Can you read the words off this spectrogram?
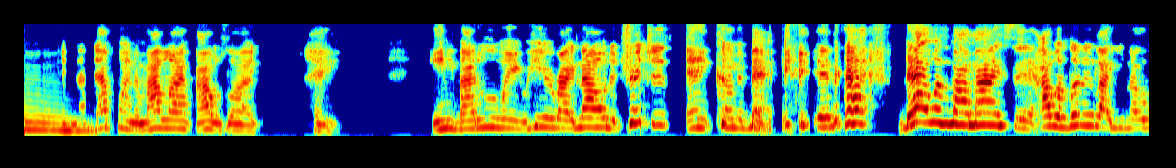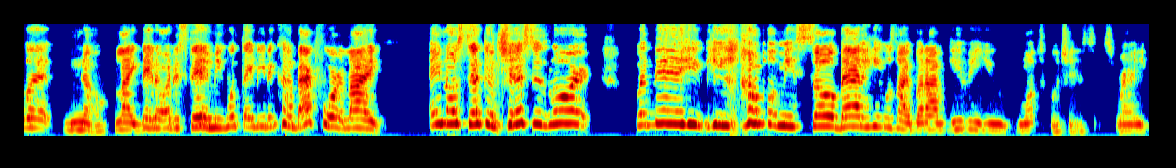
Mm. And at that point in my life, I was like, hey, anybody who ain't here right now in the trenches ain't coming back. and that that was my mindset. I was literally like, you know what? No, like they don't understand me what they need to come back for. Like, ain't no second chances, Lord. But then he he humbled me so bad and he was like, But I've given you multiple chances, right?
